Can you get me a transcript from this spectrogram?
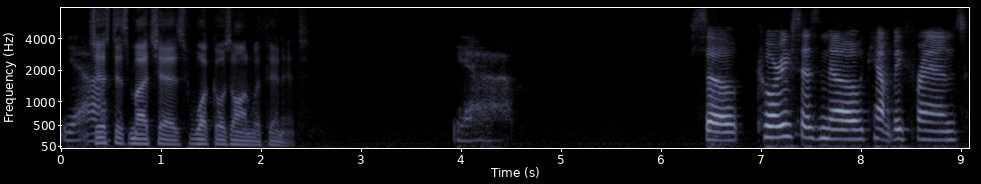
Yeah, just as much as what goes on within it. yeah. So Corey says no, we can't be friends.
